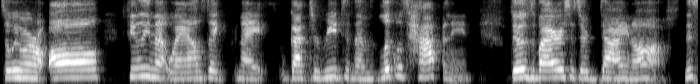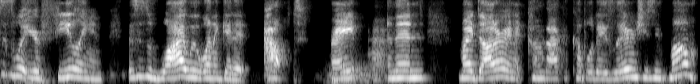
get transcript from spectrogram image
So we were all feeling that way. I was like, and I got to read to them, look what's happening. Those viruses are dying off. This is what you're feeling. This is why we want to get it out. Right. And then my daughter had come back a couple days later and she's like, Mom,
